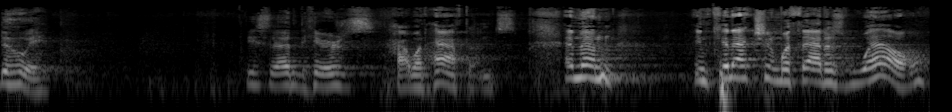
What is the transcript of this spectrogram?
do we? He said, here's how it happens. And then, in connection with that as well,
